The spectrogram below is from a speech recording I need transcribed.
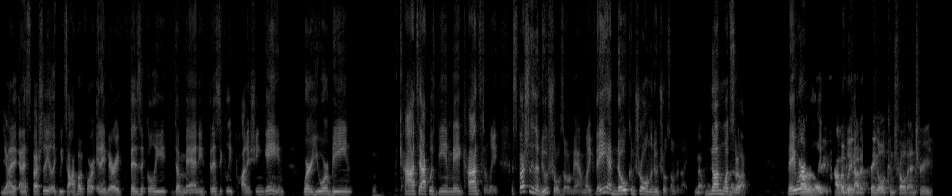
Yeah. And, and especially like we talked about before, in a very physically demanding, physically punishing game where you are being contact was being made constantly, especially in the neutral zone, man. Like they had no control in the neutral zone tonight, No. none whatsoever. They were Probably, like, probably not a single controlled entry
